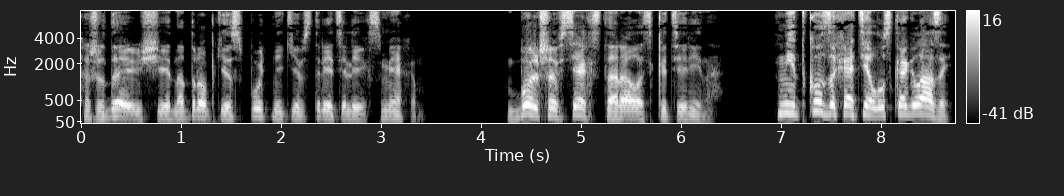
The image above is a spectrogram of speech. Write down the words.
Ожидающие на тропке спутники встретили их смехом. Больше всех старалась Катерина. «Митку захотел узкоглазый!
